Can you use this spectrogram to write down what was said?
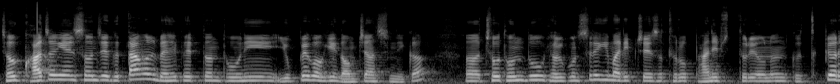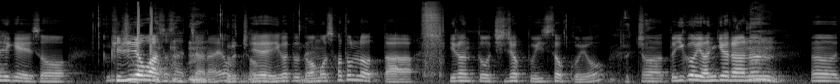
저 과정에서 이제 그 땅을 매입했던 돈이 600억이 넘지 않습니까? 어, 저 돈도 결국은 쓰레기 마립지에서 들어 반입 들여오는 그 특별 회계에서 그렇죠. 빌려와서 샀잖아요. 그렇죠. 예, 이것도 너무 서둘렀다 이런 또 지적도 있었고요. 그렇죠. 어, 또 이거 연결하는 어,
